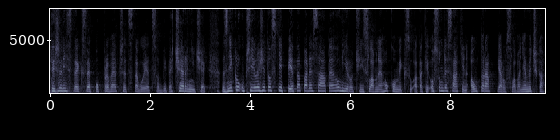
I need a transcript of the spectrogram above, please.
Čtyřlístek se poprvé představuje co by večerníček. Vznikl u příležitosti 55. výročí slavného komiksu a taky 80. autora Jaroslava Němečka.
